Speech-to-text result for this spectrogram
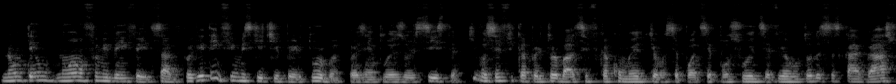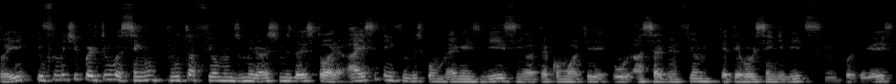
não tem um, não é um filme bem feito, sabe? Porque tem filmes que te perturbam, por exemplo, O Exorcista, que você fica perturbado, você fica com medo que você pode ser possuído, você fica com todos esses cagaços aí, e o filme te perturba sem um puta filme, um dos melhores filmes da história. Aí você tem filmes como Megan Smith, ou até como aquele, o, a Serbian Film, que é Terror Sem Limites, em português.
